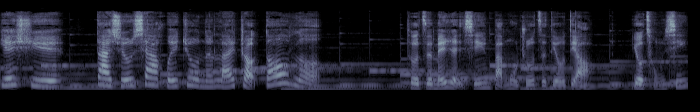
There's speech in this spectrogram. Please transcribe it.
也许大熊下回就能来找到了。兔子没忍心把木珠子丢掉，又重新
